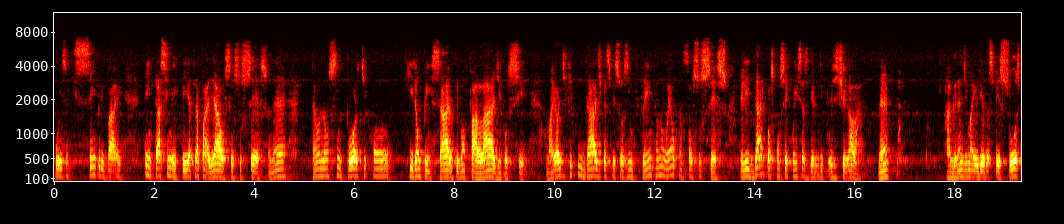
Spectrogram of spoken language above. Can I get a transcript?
coisa que sempre vai tentar se meter e atrapalhar o seu sucesso, né? Então não se importe com o que irão pensar, o que vão falar de você. A maior dificuldade que as pessoas enfrentam não é alcançar o sucesso, é lidar com as consequências dele depois de chegar lá. Né? A grande maioria das pessoas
